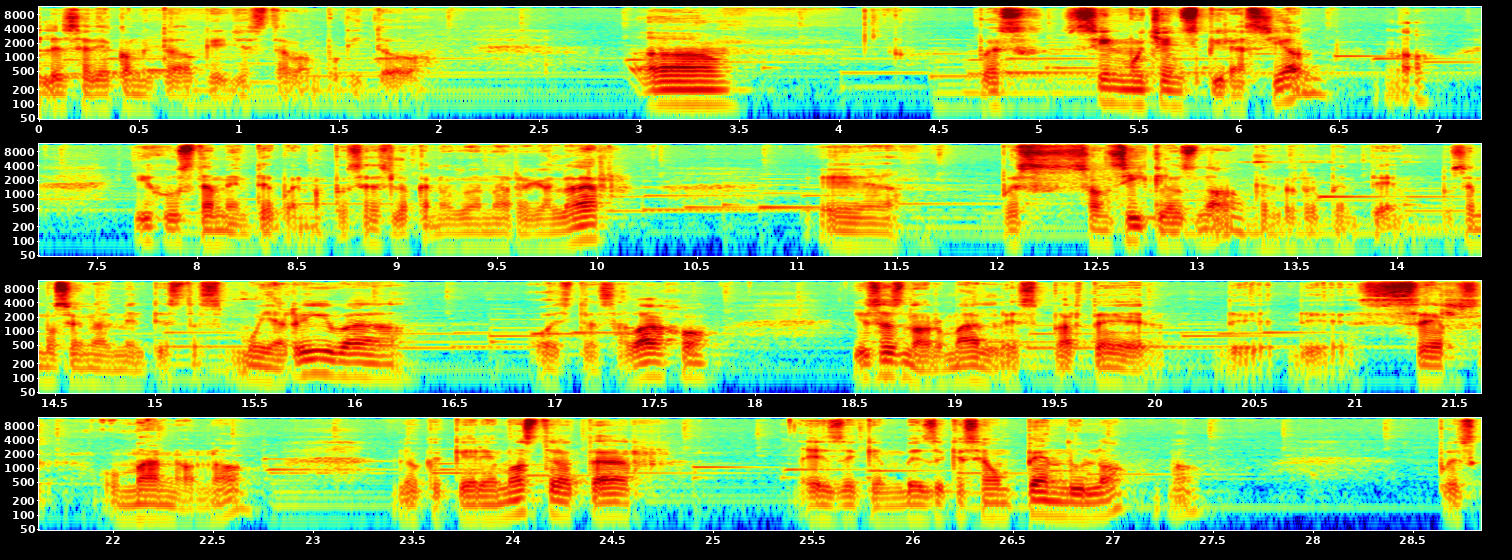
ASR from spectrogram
les había comentado que yo estaba un poquito, ah, pues sin mucha inspiración, ¿no? Y justamente, bueno, pues es lo que nos van a regalar. Eh, pues son ciclos, ¿no? Que de repente, pues emocionalmente estás muy arriba o estás abajo. Y eso es normal, es parte de, de ser humano, ¿no? Lo que queremos tratar es de que en vez de que sea un péndulo, ¿no? pues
